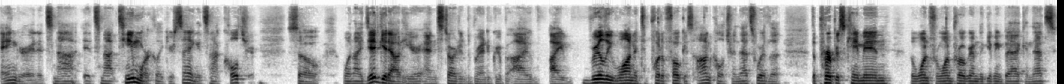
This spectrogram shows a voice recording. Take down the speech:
anger, and it's not it's not teamwork like you're saying. It's not culture. So when I did get out here and started the branded group, I I really wanted to put a focus on culture, and that's where the the purpose came in, the one for one program, the giving back, and that's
